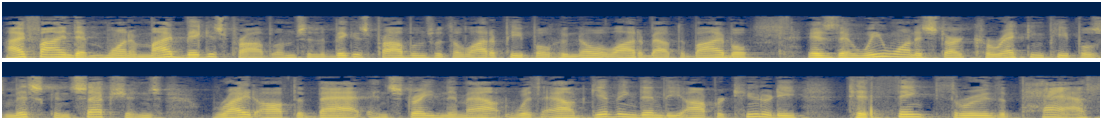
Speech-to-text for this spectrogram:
I find that one of my biggest problems, and the biggest problems with a lot of people who know a lot about the Bible, is that we want to start correcting people's misconceptions right off the bat and straighten them out without giving them the opportunity to think through the path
